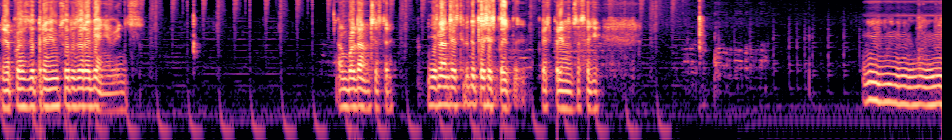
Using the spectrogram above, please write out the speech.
że pojazdy premium są do zarabiania, więc... Albo Lanchester. Nie Lanchester to też jest pojazd, pojazd premium w zasadzie. Mm.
